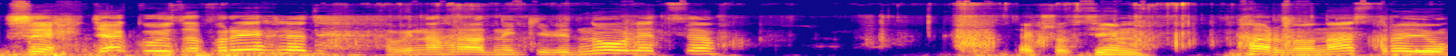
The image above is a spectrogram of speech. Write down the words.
Все, дякую за перегляд. Виноградники відновляться. Так що всім гарного настрою.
